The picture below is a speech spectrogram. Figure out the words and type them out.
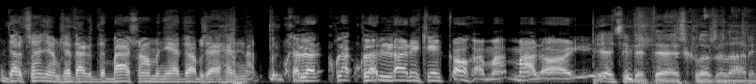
Doceniam, że tak dbasz o mnie dobrze. Chlor, chlor, chlor, cię kocha, ma, maloj. Ja ciebie też, chlorze Lary.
